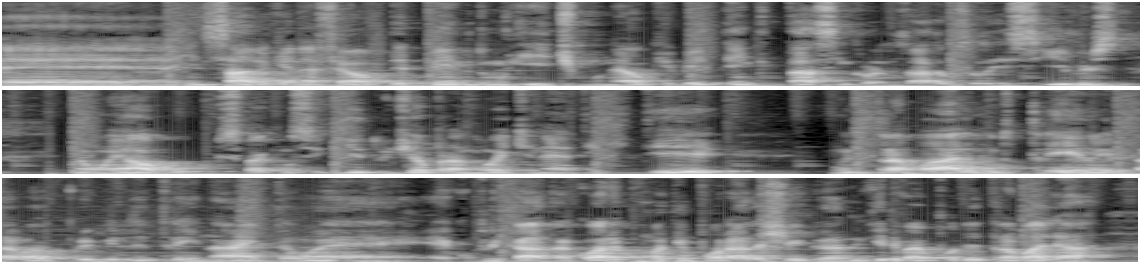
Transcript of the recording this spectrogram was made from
É, a gente sabe que a NFL depende de um ritmo, né? O QB tem que estar sincronizado com seus receivers. Não é algo que você vai conseguir do dia para noite, né? Tem que ter muito trabalho, muito treino. Ele estava proibido de treinar, então é, é complicado. Agora, com uma temporada chegando que ele vai poder trabalhar,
